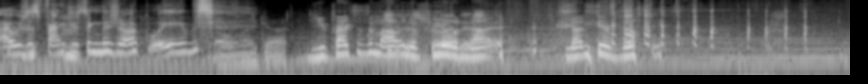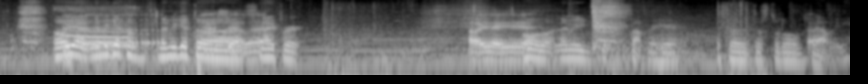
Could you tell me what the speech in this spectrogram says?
I was just practicing the shockwaves. Oh my god. You practice them out in the field, not shit. Not in your building. oh yeah, let me get the let me get the Yeah, uh, sniper. Oh yeah, yeah, yeah. Hold on, let me just stop right here. It's a, just a little valley.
